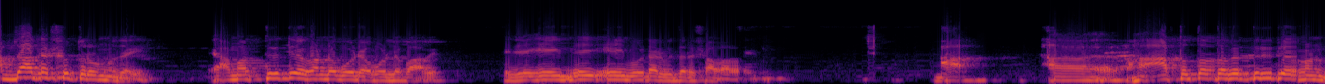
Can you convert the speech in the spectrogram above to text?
আবদাদের সূত্র অনুযায়ী। আমার তৃতীয় খণ্ড বইটা পড়লে পাবে। যে এই এই বইটার ভিতরে সব আছে। আত্মতত্ত্বের তৃতীয় খণ্ড,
